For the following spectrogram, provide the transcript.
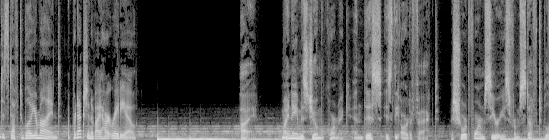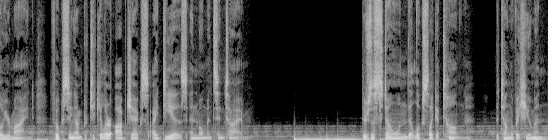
to Stuff to Blow Your Mind, a production of iHeartRadio. Hi, my name is Joe McCormick, and this is The Artifact, a short form series from Stuff to Blow Your Mind, focusing on particular objects, ideas, and moments in time. There's a stone that looks like a tongue the tongue of a human,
